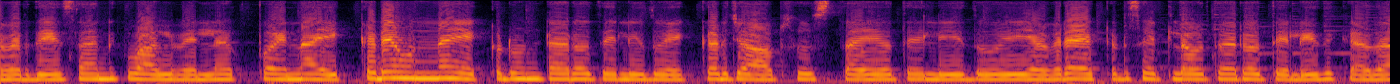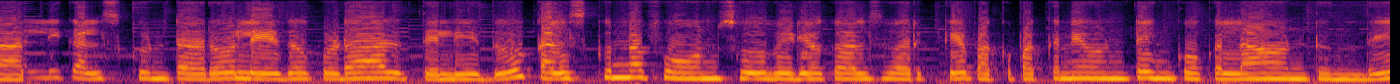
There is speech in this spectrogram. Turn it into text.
ఎవరి దేశానికి వాళ్ళు వెళ్ళకపోయినా ఎక్కడే ఉన్నా ఎక్కడ ఉంటారో తెలియదు ఎక్కడ జాబ్స్ వస్తాయో తెలియదు ఎవరు ఎక్కడ సెటిల్ అవుతారో తెలియదు కదా. మళ్ళీ కలుసుకుంటారో లేదో కూడా తెలియదు కలుసుకున్న ఫోన్స్ వీడియో కాల్స్ వరకే పక్క పక్కనే ఉంటే ఇంకొకలా ఉంటుంది.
